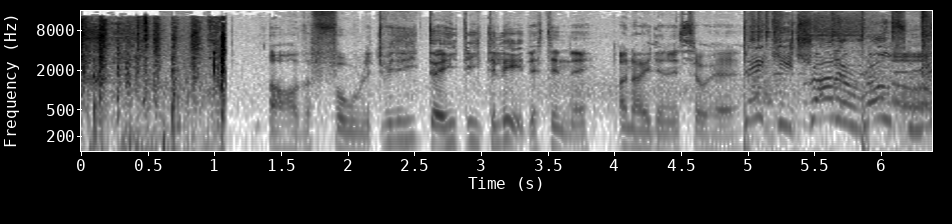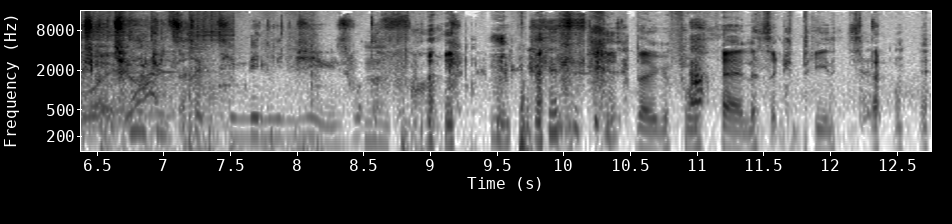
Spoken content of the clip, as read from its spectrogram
The fool. He, he, he deleted this, didn't he? Oh no, he didn't. It's still here. Dicky try to roast Oh, me. wait. 270 million views. What the fuck? Logan full hair looks like a penis helmet.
